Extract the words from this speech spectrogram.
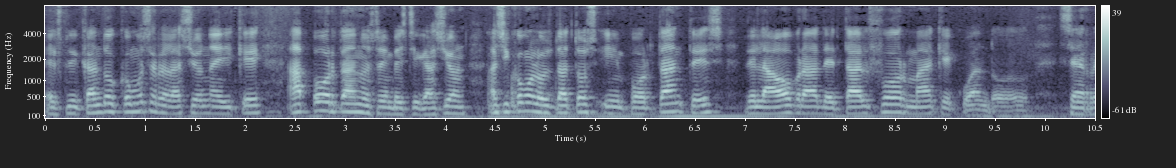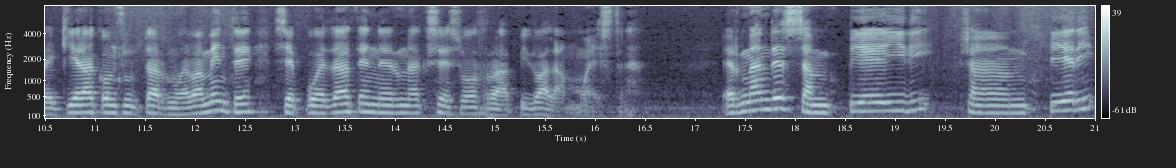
explicando cómo se relaciona y qué aporta nuestra investigación, así como los datos importantes de la obra de tal forma que cuando se requiera consultar nuevamente, se pueda tener un acceso rápido a la muestra. Hernández Sampieri, Sampieri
